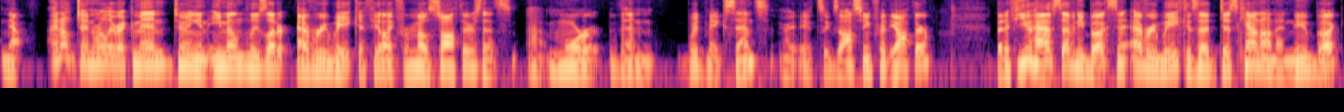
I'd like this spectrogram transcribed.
Now, I don't generally recommend doing an email newsletter every week. I feel like for most authors, that's uh, more than would make sense. Right? It's exhausting for the author. But if you have 70 books and every week is a discount on a new book,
